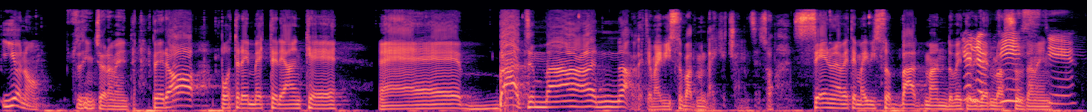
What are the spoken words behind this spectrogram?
io no, sinceramente. Però potrei mettere anche. Eh, Batman! Avete mai visto Batman? Dai, che c'è nel senso. Se non avete mai visto Batman, dovete vederlo visti. assolutamente.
